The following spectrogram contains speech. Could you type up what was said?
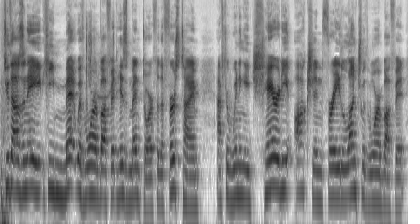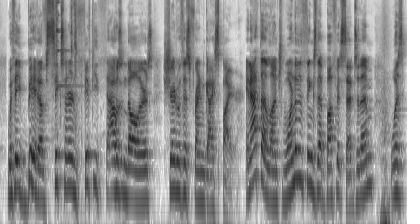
In 2008, he met with Warren Buffett, his mentor, for the first time after winning a charity auction for a lunch with Warren Buffett with a bid of $650,000 shared with his friend Guy Spier. And at that lunch, one of the things that Buffett said to them was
